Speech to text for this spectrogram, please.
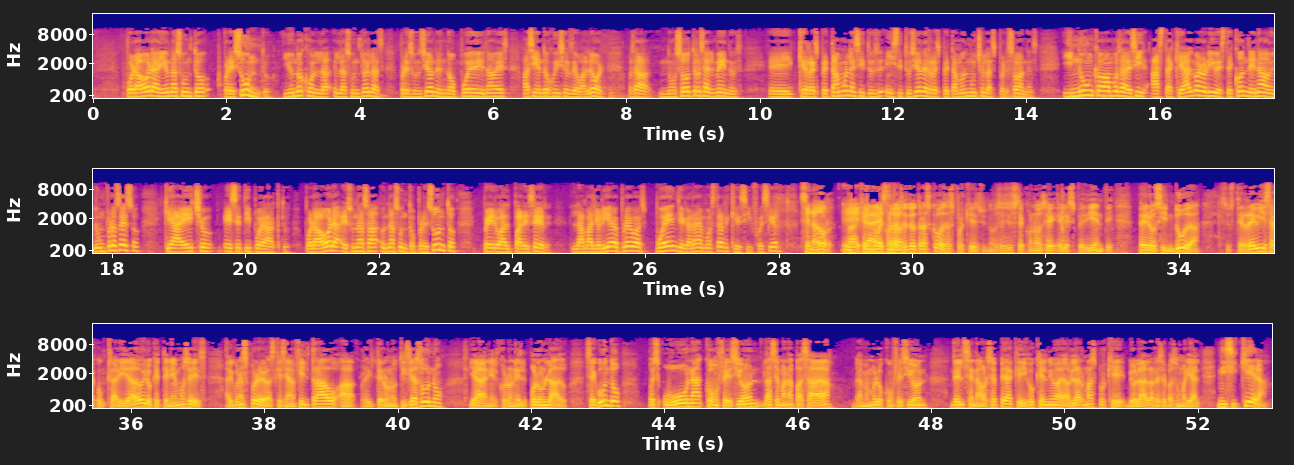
Por ahora hay un asunto presunto y uno con la, el asunto de las presunciones no puede de una vez haciendo juicios de valor. O sea, nosotros al menos eh, que respetamos las institu instituciones, respetamos mucho las personas y nunca vamos a decir hasta que Álvaro Uribe esté condenado en un proceso que ha hecho ese tipo de actos. Por ahora es un, un asunto presunto, pero al parecer la mayoría de pruebas pueden llegar a demostrar que sí fue cierto. Senador, eh, que nadie nuestra... conoce de otras cosas, porque no sé si usted conoce el expediente, pero sin duda, si usted revisa con claridad hoy, lo que tenemos es algunas pruebas que se han filtrado a, reitero, Noticias 1 y a Daniel Coronel, por un lado. Segundo, pues hubo una confesión la semana pasada, llamémoslo confesión, del senador Cepeda que dijo que él no iba a hablar más porque violaba la reserva sumarial. Ni siquiera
